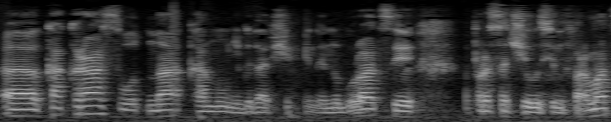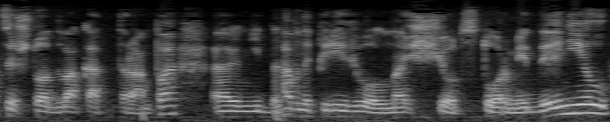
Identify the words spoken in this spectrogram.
Э, как раз вот накануне годовщины инаугурации просочилась информация, что адвокат Трампа э, недавно перевел на счет Сторми Дэниел,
